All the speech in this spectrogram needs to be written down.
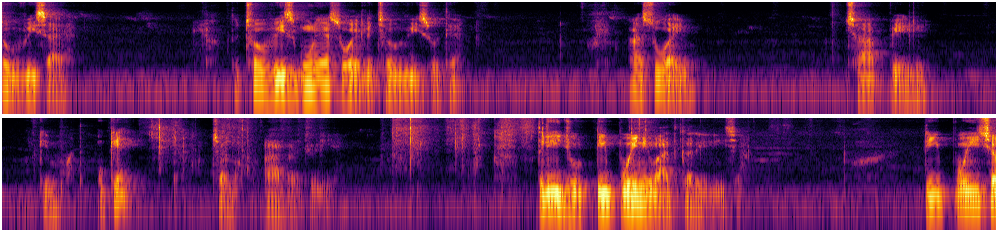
છવ્વીસ આવે તો છવ્વીસ ગુણ્યા સો એટલે છવ્વીસો થયા આ શું આવ્યું? છાપેલ કિંમત. ઓકે? ચલો, આગળ જોઈએ. ત્રીજું ટીપોઈની વાત કરેલી છે. ટીપોઈ છે,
